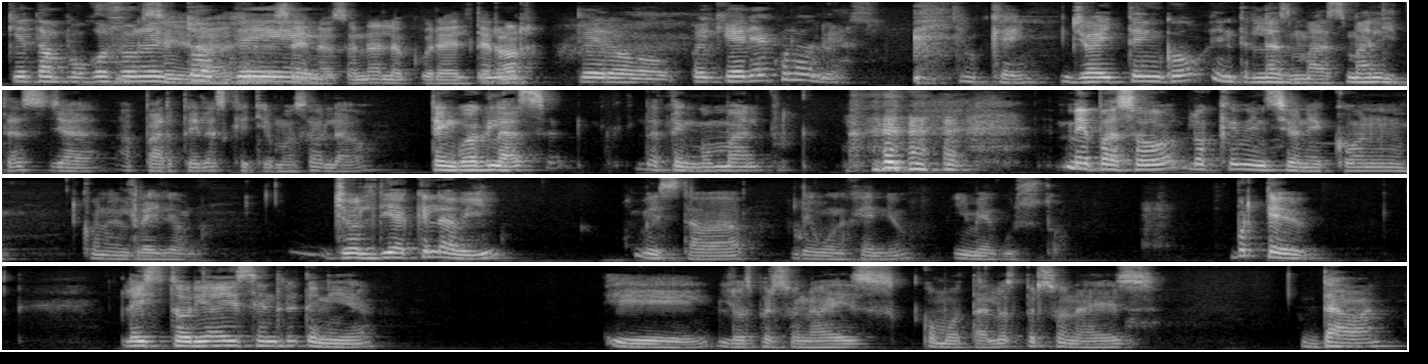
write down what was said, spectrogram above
que tampoco son el Sí, top no, de... sí, no es una locura del terror. Pero me quedaría con las viejas. Ok, yo ahí tengo entre las más malitas, ya aparte de las que ya hemos hablado, tengo a Glass, la tengo mal. porque- Me pasó lo que mencioné con, con El Rey León. Yo el día que la vi, me estaba de buen genio y me gustó. Porque la historia es entretenida y los personajes, como tal, los personajes daban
